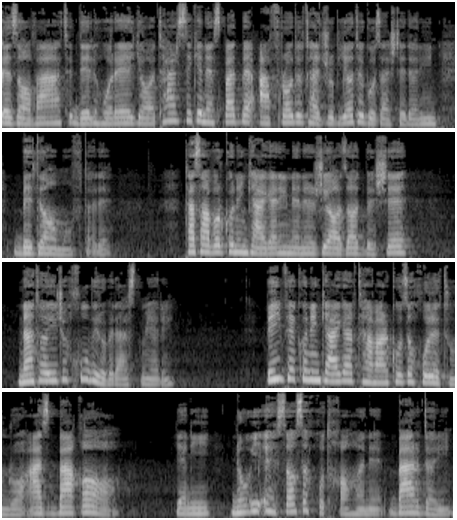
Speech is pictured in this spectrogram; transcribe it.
قضاوت، دلهوره یا ترسی که نسبت به افراد و تجربیات گذشته دارین به دام افتاده. تصور کنین که اگر این انرژی آزاد بشه، نتایج خوبی رو به دست میارین. به این فکر کنین که اگر تمرکز خودتون رو از بقا یعنی نوعی احساس خودخواهانه بردارین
